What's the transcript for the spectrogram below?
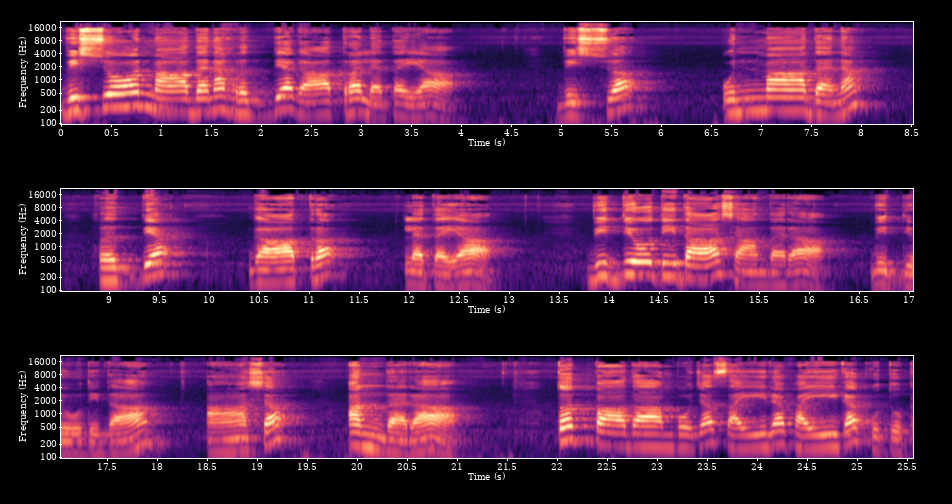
വിശ്വോന്മാദന ഹൃദ്യഗാത്രലതയ വിശ്വ ഉന്മാദന ഹൃദ്യഗാത്രലതയ വിദ്യോദിതാ ശാന്തര വിദ്യോതിത ആശ അന്തര. ത്വത്പാദാംബുജ സൈരഭൈക കുതുക.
